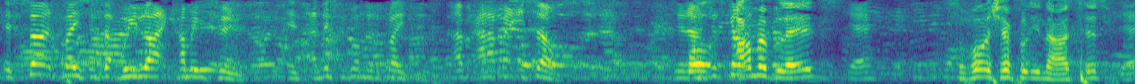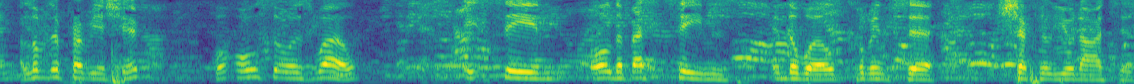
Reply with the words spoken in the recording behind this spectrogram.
There's certain places that we like coming to, and this is one of the places. How, about yourself? You know, well, I'm a Blades. Yeah. Support Sheffield United. Yeah. I love the Premiership, but also as well, it's seeing all the best teams in the world coming to Sheffield United,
